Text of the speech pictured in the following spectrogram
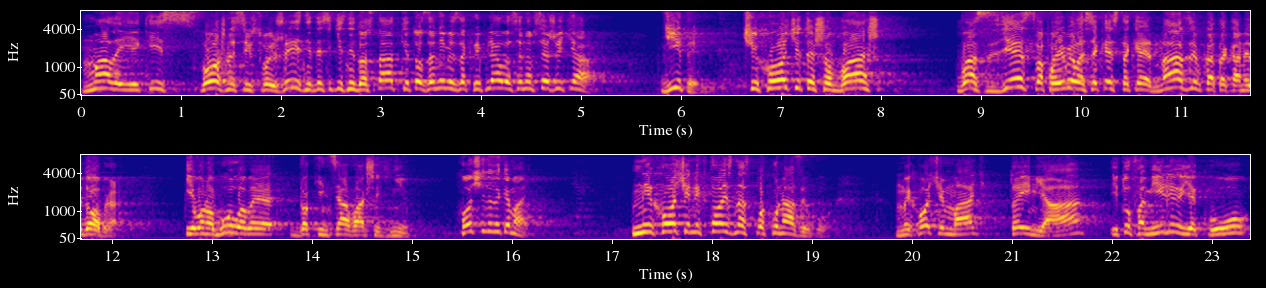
мали якісь сложності в своїй житті, десь якісь недостатки, то за ними закріплялося на все життя. Діти, чи хочете, щоб ваш, у вас з дитинства з'явилася якась така називка така недобра, і воно було ви до кінця ваших днів? Хочете таке мати? Не хоче ніхто з нас плоху називку. Ми хочемо мати то ім'я і ту фамілію, яку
